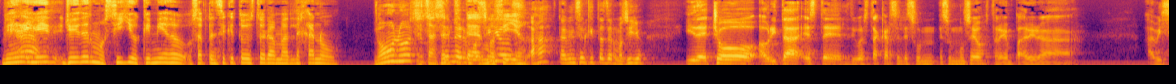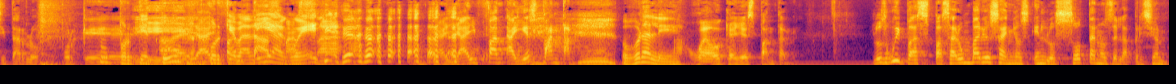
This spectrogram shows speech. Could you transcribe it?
Mira, yo, he ido a Hermosillo, qué miedo. O sea, pensé que todo esto era más lejano. No, no, está cerquita de Hermosillo. Ajá, también cerquita de Hermosillo. Y de hecho, ahorita, este, digo, esta cárcel es un, es un museo. Estaría bien padre ir a, a visitarlo porque porque tú porque Badía güey porque allá hay fan, ahí espantan órale ah, huevo que allá espantan los huipas pasaron varios años en los sótanos de la prisión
